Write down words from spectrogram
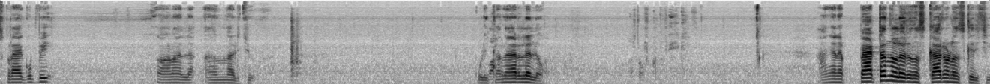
സ്പ്രേ കുപ്പി കാണാനല്ല അതൊന്നടിച്ചു കുളിക്കാൻ നേരമല്ലല്ലോ അങ്ങനെ പെട്ടെന്നുള്ളൊരു നിസ്കാരമാണ് നിസ്കരിച്ച്.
